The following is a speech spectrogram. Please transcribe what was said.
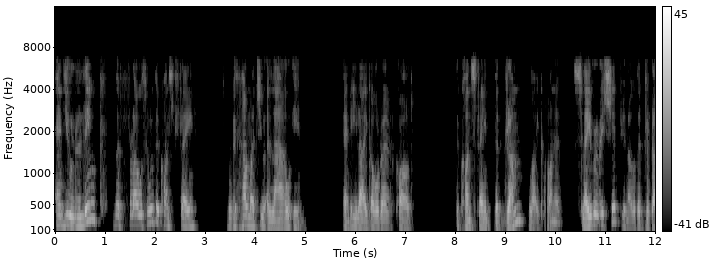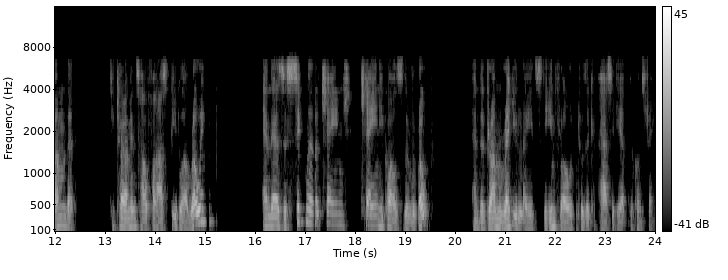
and you link the flow through the constraint with how much you allow in. And Eli Goldratt called the constraint the drum, like on a slavery ship, you know, the drum that determines how fast people are rowing. And there's a signal change chain he calls the rope, and the drum regulates the inflow to the capacity of the constraint.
